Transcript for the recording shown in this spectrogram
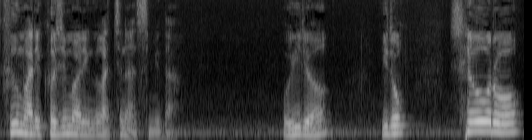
그 말이 거짓말인 것 같지는 않습니다. 오히려 유독 세월호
